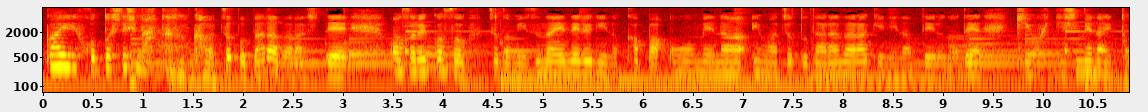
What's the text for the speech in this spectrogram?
回ほっとしてしまったのかちょっとダラダラして、まあ、それこそちょっと水のエネルギーのカパ多めな今ちょっとダラダラ期になっているので気を引き締めないと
